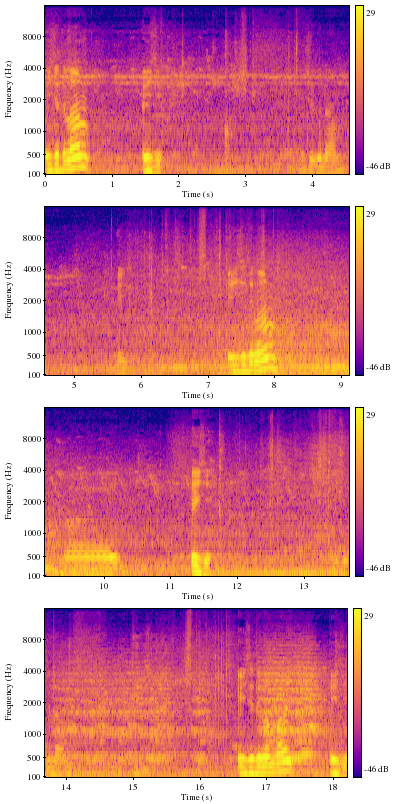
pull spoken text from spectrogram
এই যে দিলাম এই যে। এই যে দিলাম এই যে। এই যে দিলাম এই যে। এই যে দিলাম এই যে। দিলাম ভাই এই যে।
